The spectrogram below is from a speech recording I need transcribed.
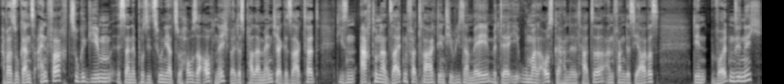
Aber so ganz einfach zugegeben ist seine Position ja zu Hause auch nicht, weil das Parlament ja gesagt hat, diesen 800-Seiten-Vertrag, den Theresa May mit der EU mal ausgehandelt hatte, Anfang des Jahres, den wollten sie nicht.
